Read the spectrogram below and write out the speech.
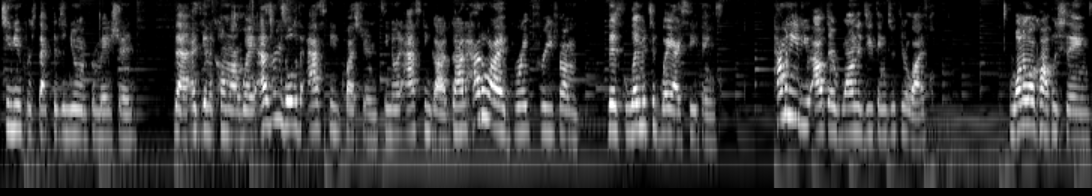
to new perspectives and new information that is going to come our way as a result of asking questions, you know, and asking God, God, how do I break free from this limited way I see things? How many of you out there want to do things with your life, want to accomplish things,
